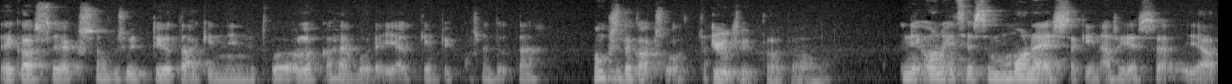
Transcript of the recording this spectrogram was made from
ekassa jaksossa on kysytty jotakin, niin nyt voi olla kahden vuoden jälkeen pikkusen, tota, onko sitä kaksi vuotta? Kyllä siitä taitaa olla. Niin on itse asiassa monessakin asiassa ja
